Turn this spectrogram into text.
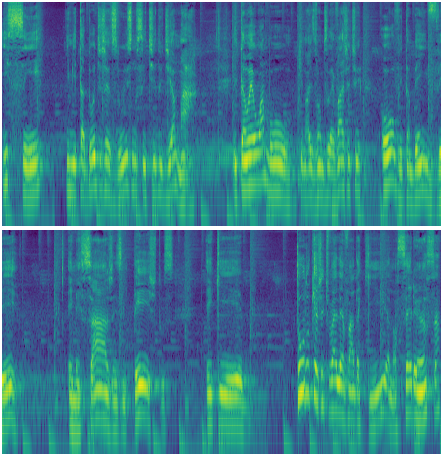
e ser imitador de Jesus no sentido de amar. Então é o amor que nós vamos levar. A gente ouve também vê em mensagens, em textos, em que tudo que a gente vai levar daqui, a nossa herança,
